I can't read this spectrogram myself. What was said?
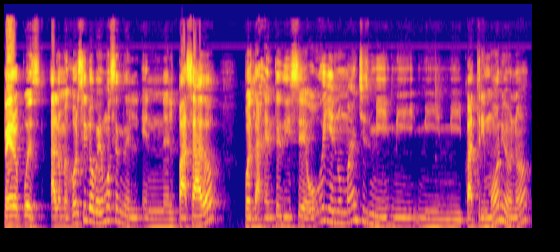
Pero pues a lo mejor si lo vemos en el, en el pasado, pues la gente dice, oye, no manches, mi, mi, mi, mi patrimonio, ¿no?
